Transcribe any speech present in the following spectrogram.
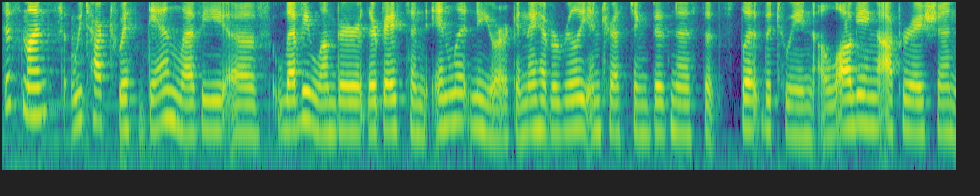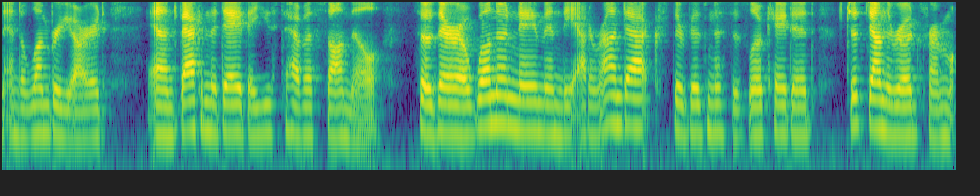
this month we talked with Dan Levy of Levy Lumber. They're based in Inlet, New York, and they have a really interesting business that's split between a logging operation and a lumber yard. And back in the day, they used to have a sawmill. So, they're a well known name in the Adirondacks. Their business is located just down the road from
